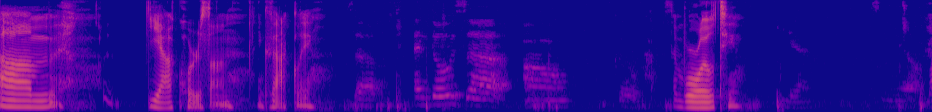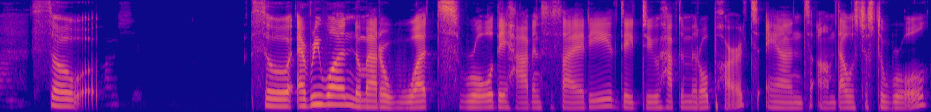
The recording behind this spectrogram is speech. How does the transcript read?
Um, yeah, courtesan, exactly. and those are And royalty. Yeah. So, so everyone, no matter what role they have in society, they do have the middle part, and um, that was just a rule.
